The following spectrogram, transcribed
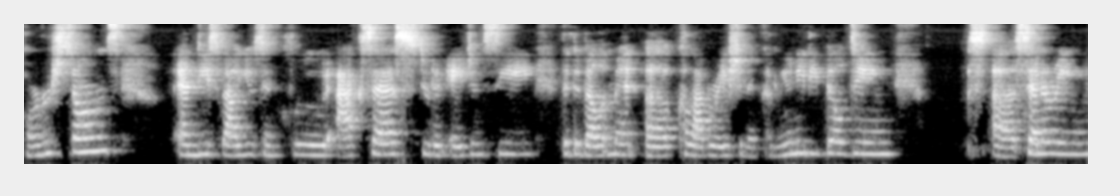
cornerstones. And these values include access, student agency, the development of collaboration and community building, uh, centering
